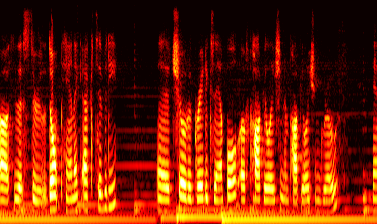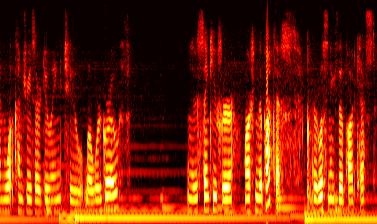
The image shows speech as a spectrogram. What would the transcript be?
uh, this through the Don't Panic activity. It showed a great example of population and population growth, and what countries are doing to lower growth. And just thank you for watching the podcast or listening to the podcast.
